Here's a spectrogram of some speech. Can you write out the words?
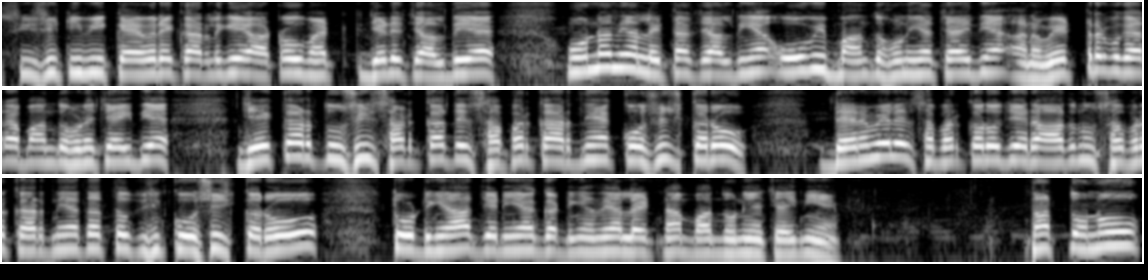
ਸੀਸੀਟੀਵੀ ਕੈਮਰੇ ਕਰ ਲਈਏ, ਆਟੋਮੈਟਿਕ ਜਿਹੜੇ ਚੱਲਦੇ ਆ ਉਹਨਾਂ ਦੀਆਂ ਲਾਈਟਾਂ ਚੱਲਦੀਆਂ, ਉਹ ਵੀ ਬੰਦ ਹੋਣੀਆਂ ਚਾਹੀਦੀਆਂ, ਇਨਵੇਟਰ ਵਗੈਰਾ ਬੰਦ ਹੋਣੇ ਚਾਹੀਦੇ ਆ। ਜੇਕਰ ਤੁਸੀਂ ਸੜਕਾਂ ਤੇ ਸਫ਼ਰ ਕਰਦੇ ਆ, ਕੋਸ਼ਿਸ਼ ਕਰੋ, ਦਿਨ ਵੇਲੇ ਸਫ਼ਰ ਕਰੋ, ਜੇ ਰਾਤ ਨੂੰ ਸਫ਼ਰ ਕਰਦੇ ਆ, ਤਾਂ ਤੁਸੀਂ ਕੋਸ਼ਿਸ਼ ਕਰੋ, ਤੁਹਾਡੀਆਂ ਜਿਹੜੀਆਂ ਗੱਡੀਆਂ ਦੀਆਂ ਲਾਈਟਾਂ ਬੰਦ ਹੋਣੀਆਂ ਚਾਹੀਦੀਆਂ। ਤਾਂ ਤੁਹਾਨੂੰ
